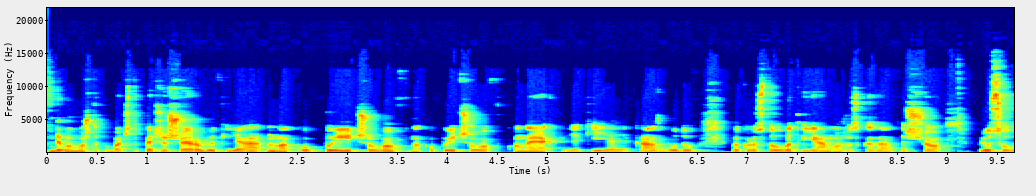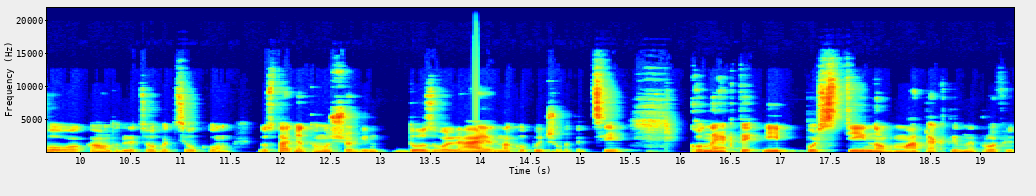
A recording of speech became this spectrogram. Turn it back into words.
Де ви можете побачити, перше, що я робив, я накопичував, накопичував конекти, які я якраз буду використовувати. Я можу сказати, що плюсового аккаунту для цього цілком достатньо, тому що він дозволяє накопичувати ці конекти і постійно мати активний профіль.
